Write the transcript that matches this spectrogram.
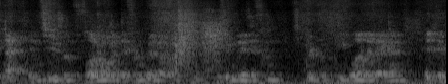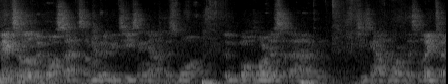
connect into the flow of a different river, presumably a different group of people are living, and it, it makes a little bit more sense. I'm going to be teasing out this more, more, more of this, um, teasing out more of this later.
